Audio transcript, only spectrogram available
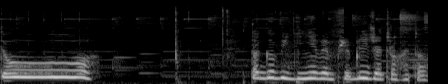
Tu. Kto go widzi? Nie wiem, przybliżę trochę to.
